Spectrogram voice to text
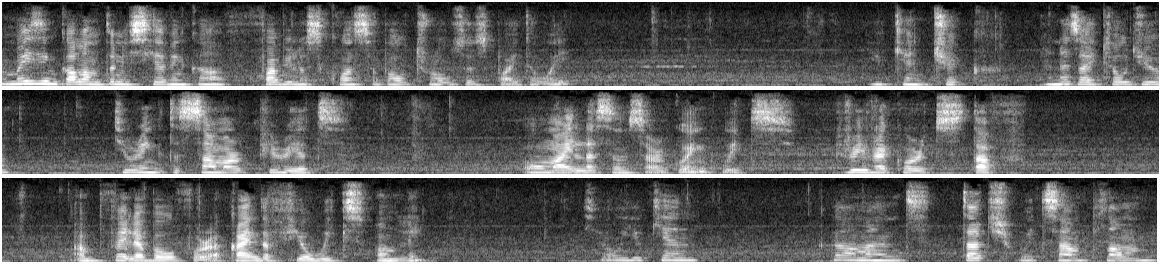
Amazing color Dunn is having a fabulous class about roses, by the way. You can check. And as I told you, during the summer period, all my lessons are going with pre-record stuff available for a kind of few weeks only. So you can come and touch with some plum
